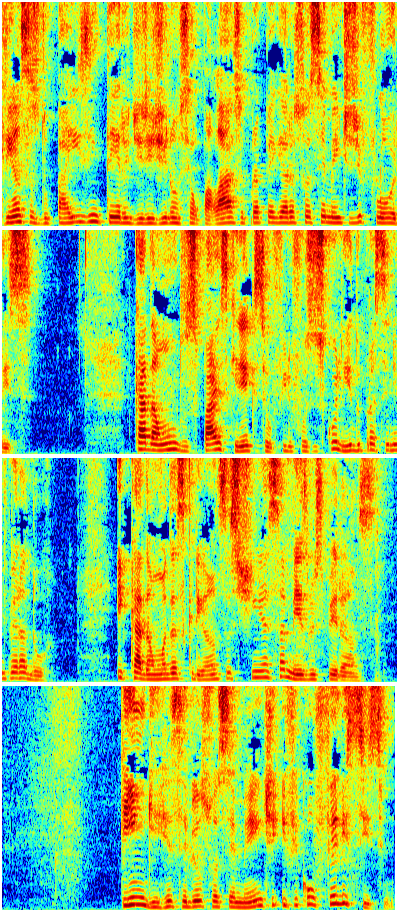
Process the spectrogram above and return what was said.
Crianças do país inteiro dirigiram-se ao palácio para pegar as suas sementes de flores. Cada um dos pais queria que seu filho fosse escolhido para ser imperador. E cada uma das crianças tinha essa mesma esperança. Ping recebeu sua semente e ficou felicíssimo.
